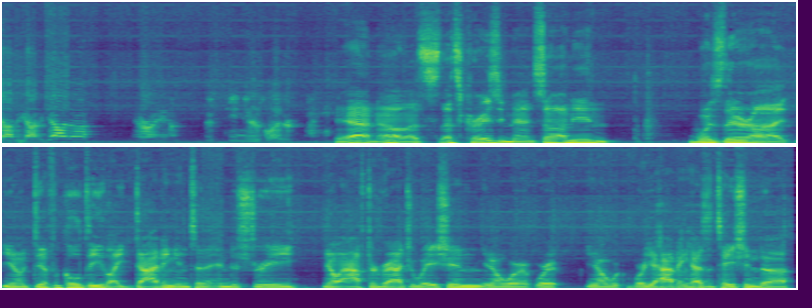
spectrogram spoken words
yada yada yada. Here I am, 15 years later. Yeah, no, that's that's crazy, man. So I mean, was there uh, you know, difficulty like diving into the industry, you know, after graduation, you know, where where you know, were you having hesitation to,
